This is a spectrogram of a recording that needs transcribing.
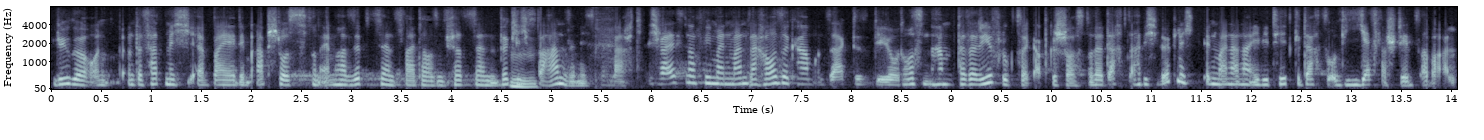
Lüge. Und, und das hat mich äh, bei dem Abschluss von MH17 2014 wirklich mhm. wahnsinnig gemacht. Ich weiß noch, wie mein Mann nach Hause kam und sagte, die Russen haben ein Passagierflugzeug abgeschossen. Und da dachte, habe ich wirklich in meiner Naivität gedacht, so, und jetzt verstehen es aber alle.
